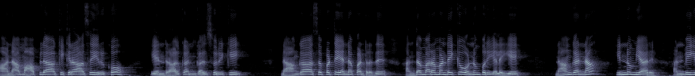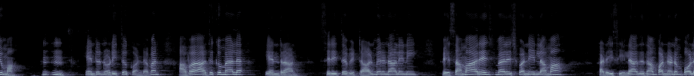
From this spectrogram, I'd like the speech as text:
ஆனால் மாப்பிள்ளை ஆக்கிக்கிற ஆசை இருக்கோ? என்றாள் கண்கள் சுருக்கி. நாங்கள் ஆசைப்பட்டு என்ன பண்ணுறது அந்த மரமண்டைக்கு ஒன்றும் புரியலையே. நாங்கன்னா இன்னும் யாரு? அன்வியுமா ம் என்று நொடித்து கொண்டவன் அவ அதுக்கு மேலே என்றான். சிரித்து விட்டாள் மிருணாளினி பேசாமல் அரேஞ்ச் மேரேஜ் பண்ணிடலாமா? கடைசியில் அதுதான் பண்ணணும் போல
